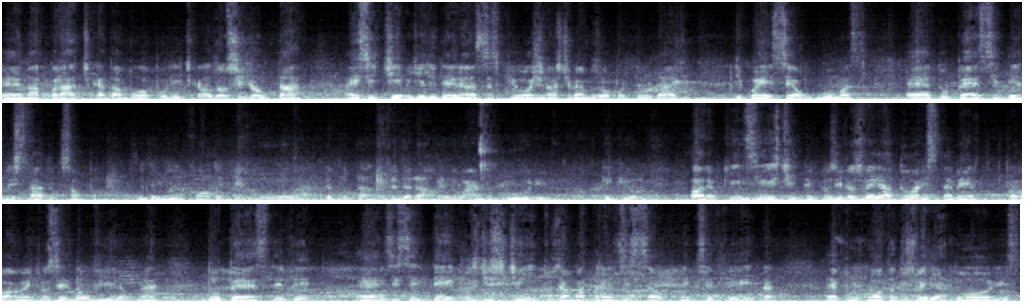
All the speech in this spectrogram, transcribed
é, na prática da boa política. Nós vamos se juntar a esse time de lideranças que hoje nós tivemos a oportunidade de conhecer algumas é, do PSD do estado de São Paulo. Você temos uma foto aqui do deputado federal Eduardo Cury. O que, que houve? Olha, o que existe, inclusive os vereadores também, provavelmente vocês não viram, né? Do PSDB. É, existem tempos distintos, é uma transição que tem que ser feita é, por conta dos vereadores,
